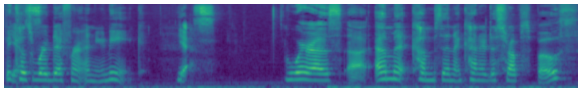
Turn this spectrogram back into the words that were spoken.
because Yes. we're different and unique. yes. Whereas uh, Emmett comes in and kind of disrupts both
